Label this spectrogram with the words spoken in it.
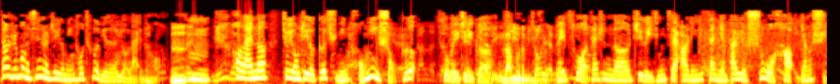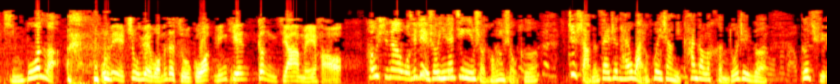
当时孟欣的这个名头特别的有来头，嗯嗯，后来呢就用这个歌曲名《同一首歌》作为这个栏目的名字，没错。但是呢，这个已经在二零一三年八月十五号央视停播了。我们也祝愿我们的祖国明天更加美好。同时呢，我们其实这个时候应该进一首同一首歌，至少呢，在这台晚会上你看到了很多这个。歌曲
